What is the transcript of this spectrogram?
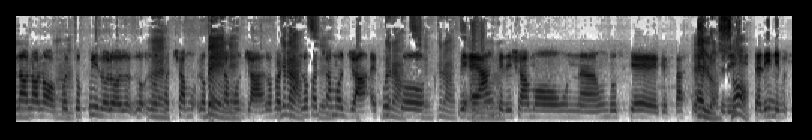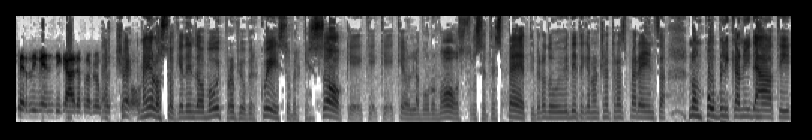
No, no, no, questo qui lo, lo, lo, eh. facciamo, lo facciamo, già, lo, faccia, lo facciamo già e questo grazie, grazie, è allora. anche diciamo, un, un, dossier che sta a eh, servizio eh, so. dei cittadini per rivendicare proprio eh, queste certo. Ma io lo sto chiedendo a voi proprio per questo, perché so che, che, che, che, è un lavoro vostro, siete esperti, però dove vedete che non c'è trasparenza, non pubblicano i dati,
